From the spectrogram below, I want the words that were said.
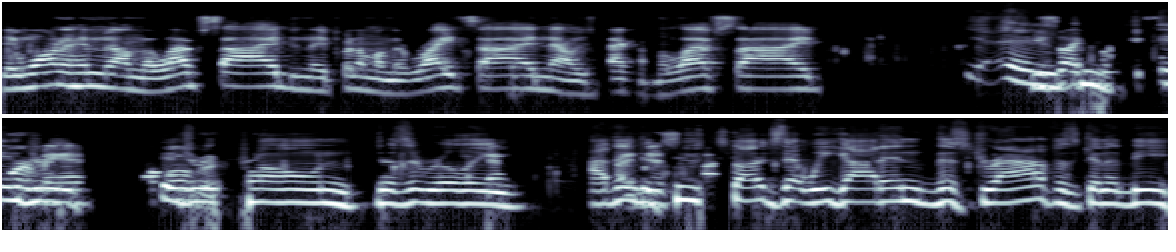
They wanted him on the left side, and they put him on the right side. Now he's back on the left side. Yeah, and He's like injury, man. Injury prone. Does it really? I think I the just- two studs that we got in this draft is going to be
